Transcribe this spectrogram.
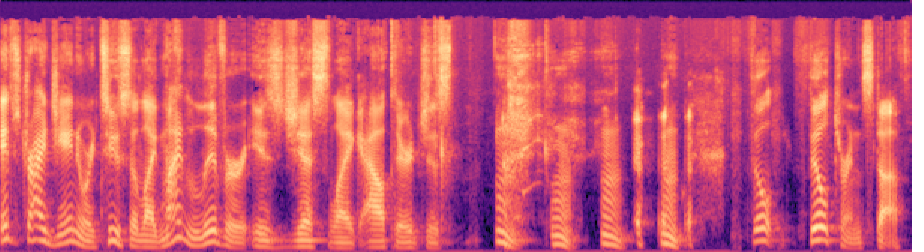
It's dry January too, so like my liver is just like out there, just mm, mm, mm, fil- filtering stuff.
